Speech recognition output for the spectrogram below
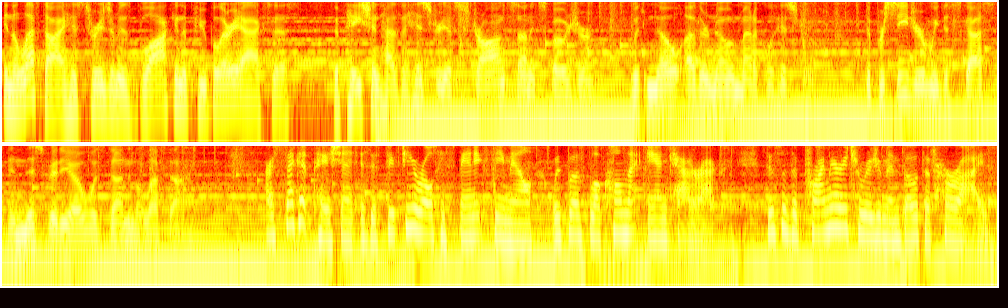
In the left eye, his pterygium is blocking the pupillary axis. The patient has a history of strong sun exposure with no other known medical history. The procedure we discuss in this video was done in the left eye. Our second patient is a 50-year-old Hispanic female with both glaucoma and cataracts. This is a primary pterygium in both of her eyes.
